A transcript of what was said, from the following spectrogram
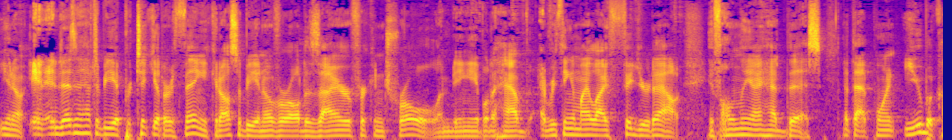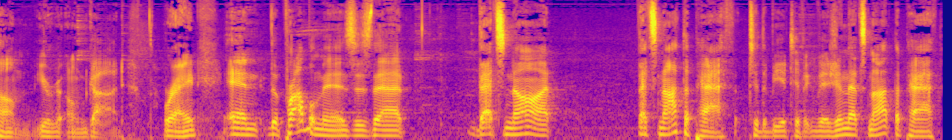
You know, and it doesn't have to be a particular thing. It could also be an overall desire for control and being able to have everything in my life figured out. If only I had this. At that point, you become your own god, right? And the problem is, is that that's not that's not the path to the beatific vision. That's not the path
